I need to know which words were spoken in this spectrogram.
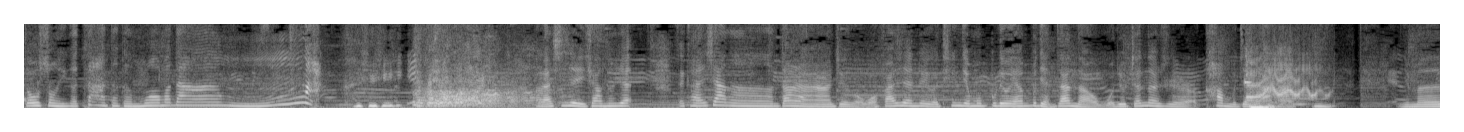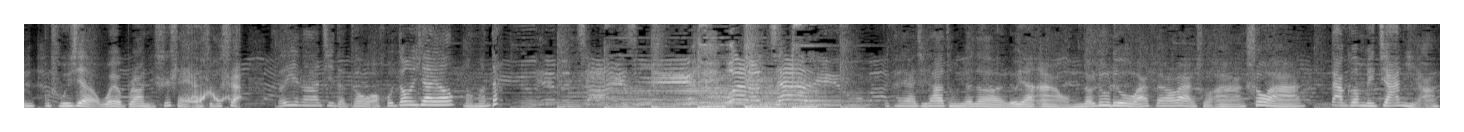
都送一个大大的么么哒，嗯嘛。好了，谢谢以上同学。再看一下呢，当然啊，这个我发现这个听节目不留言不点赞的，我就真的是看不见了哈。嗯，你们不出现，我也不知道你是谁啊，是不是？所以呢，记得跟我互动一下哟，么么哒。看一下其他同学的留言啊，我们的六六 F L Y 说啊，瘦啊，大哥没加你啊？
